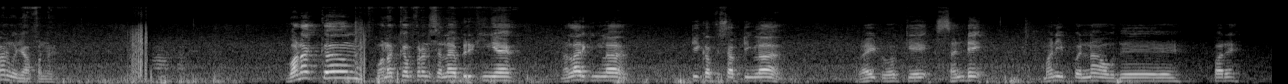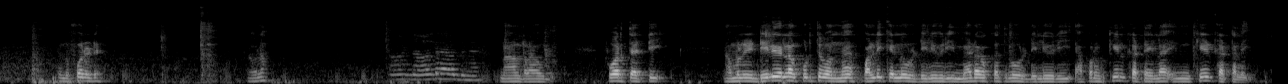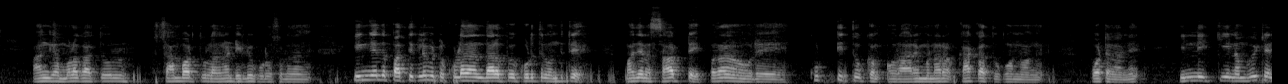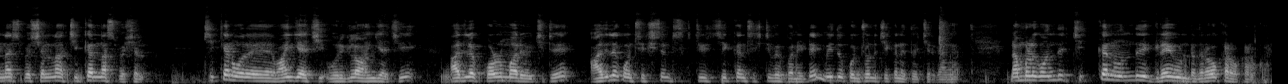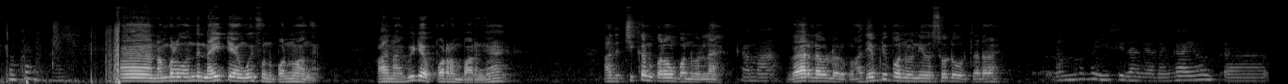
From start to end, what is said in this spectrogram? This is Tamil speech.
ஃபேன் கொஞ்சம் ஆஃப் பண்ணு வணக்கம். வணக்கம் ஃப்ரெண்ட்ஸ் எல்லாம் எப்படி இருக்கீங்க? நல்லா இருக்கீங்களா? டீ காஃபி சாப்பிட்டீங்களா? ரைட் ஓகே சண்டே மணி இப்போ என்ன ஆகுது? பாரு. அந்த ஃபோன் எடு. எவ்வளோ? நாலரை ஆகுது ஃபோர் தேர்ட்டி நம்மளுக்கு டெலிவரிலாம் கொடுத்துட்டு வந்தேன். பள்ளிக்கண்ணு ஒரு டெலிவரி மேடவக்கத்தில் ஒரு டெலிவரி அப்புறம் கீழ்கட்டையில் இங்கே கீழ்கட்டளை. அங்கே மிளகாத்தூள் சாம்பார் தூள் அதெல்லாம் டெலிவரி கொடுக்க சொல்லுவாங்க இங்கேருந்து பத்து கிலோமீட்டருக்குள்ளே தான் இருந்தாலும் போய் கொடுத்துட்டு வந்துட்டு மதியானம் சாப்பிட்டு இப்போ தான் ஒரு குட்டி தூக்கம் ஒரு அரை மணி நேரம் காக்கா தூக்கம்னுவாங்க போட்டேன் நான். இன்றைக்கி நம்ம வீட்டில் என்ன ஸ்பெஷல்னா சிக்கன் தான் ஸ்பெஷல் சிக்கன் ஒரு வாங்கியாச்சு ஒரு கிலோ வாங்கியாச்சு. அதில் குழம்பு மாதிரி வச்சுட்டு அதில் கொஞ்சம் sixty sixty chicken sixty five பண்ணிவிட்டு மீது கொஞ்சோண்டு சிக்கன் எடுத்து வச்சுருக்காங்க. நம்மளுக்கு வந்து சிக்கன் வந்து கிரேவின்றத உட்கார உட்கார உட்கார நம்மளுக்கு வந்து நைட்டு எங்கள் ஒய்ஃப் ஒன்று பண்ணுவாங்க. அதை நான் வீடியோ போடுறேன் பாருங்கள் அது சிக்கன் குழம்பு பண்ணுவேன்ல. ஆமா. வேறு லெவலில் இருக்கும். அது எப்படி பண்ணுவேன் நீ சொல்லு ஒரு தடவை? ரொம்ப ரொம்ப ஈஸி தாங்க. வெங்காயம்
